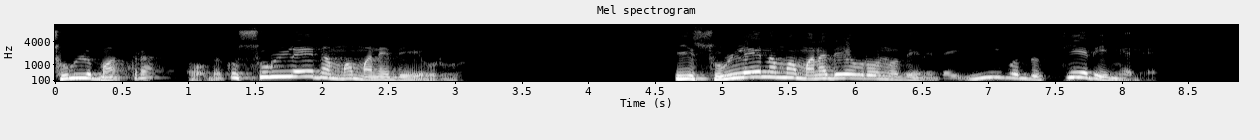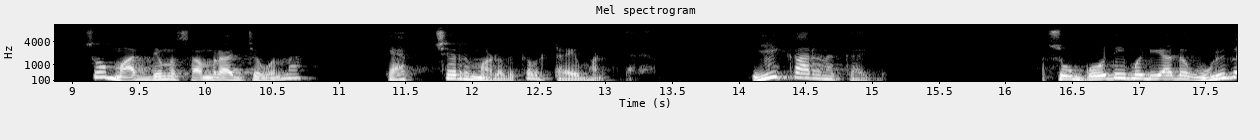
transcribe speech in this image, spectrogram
ಸುಳ್ಳು ಮಾತ್ರ ಹೋಗಬೇಕು. ಸುಳ್ಳೇ ನಮ್ಮ ಮನೆ ದೇವರು ಈ ಸುಳ್ಳೇ ನಮ್ಮ ಮನದೇವರು ಅನ್ನೋದೇನಿದೆ? ಈ ಒಂದು ಥಿಯರಿ ಮೇಲೆ. ಸೊ ಮಾಧ್ಯಮ ಸಾಮ್ರಾಜ್ಯವನ್ನ ಕ್ಯಾಪ್ಚರ್ ಮಾಡೋದಕ್ಕೆ ಅವ್ರು ಟ್ರೈ ಮಾಡ್ತಿದ್ದಾರೆ. ಈ ಕಾರಣಕ್ಕಾಗಿ ಸೊ ಗೋಧಿ ಮಡಿಯಾದ ಉಳಿದ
